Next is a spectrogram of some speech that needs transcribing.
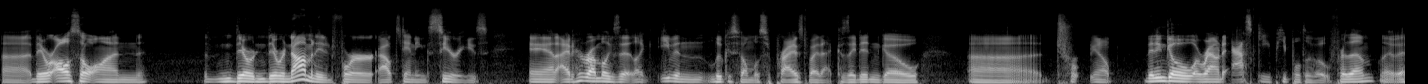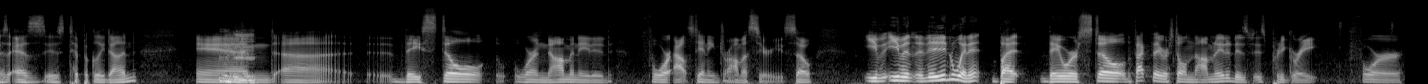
uh, they were also on. They were they were nominated for outstanding series, and I'd heard rumblings that like even Lucasfilm was surprised by that because they didn't go, uh, tr- you know, they didn't go around asking people to vote for them uh, as as is typically done, and uh, they still were nominated for outstanding drama series. So even even they didn't win it, but they were still the fact that they were still nominated is, is pretty great for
